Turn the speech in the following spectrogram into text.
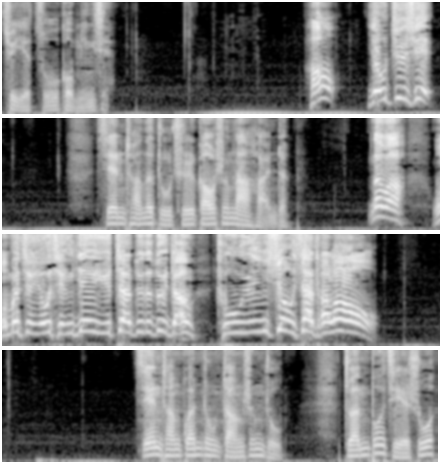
却也足够明显。好，有志气！现场的主持高声呐喊着：“那么，我们就有请烟雨战队的队长楚云秀下场喽！”现场观众掌声中，转播解说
